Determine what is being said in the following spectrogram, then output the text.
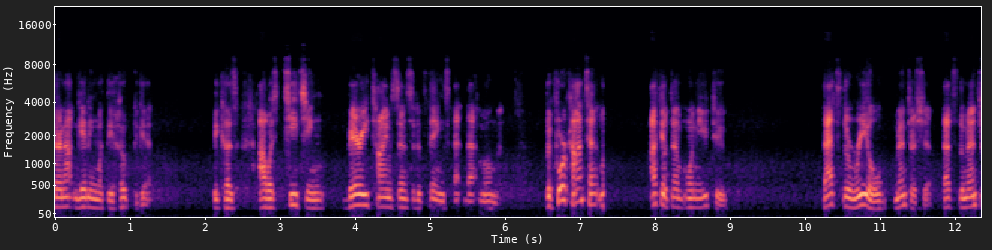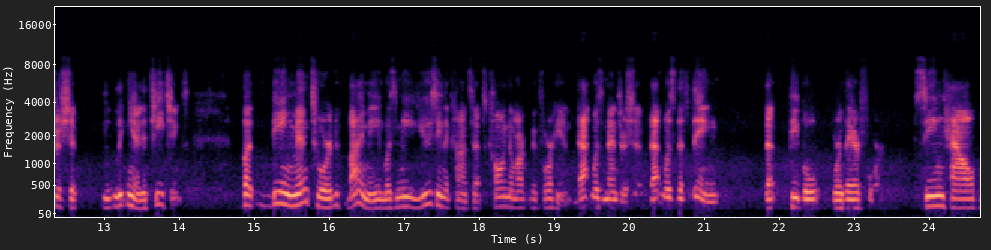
they're not getting what they hope to get because I was teaching very time sensitive things at that moment. The core content, I get them on YouTube. That's the real mentorship. That's the mentorship, you know, the teachings. But being mentored by me was me using the concepts, calling the market beforehand. That was mentorship. That was the thing that people were there for. Seeing how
